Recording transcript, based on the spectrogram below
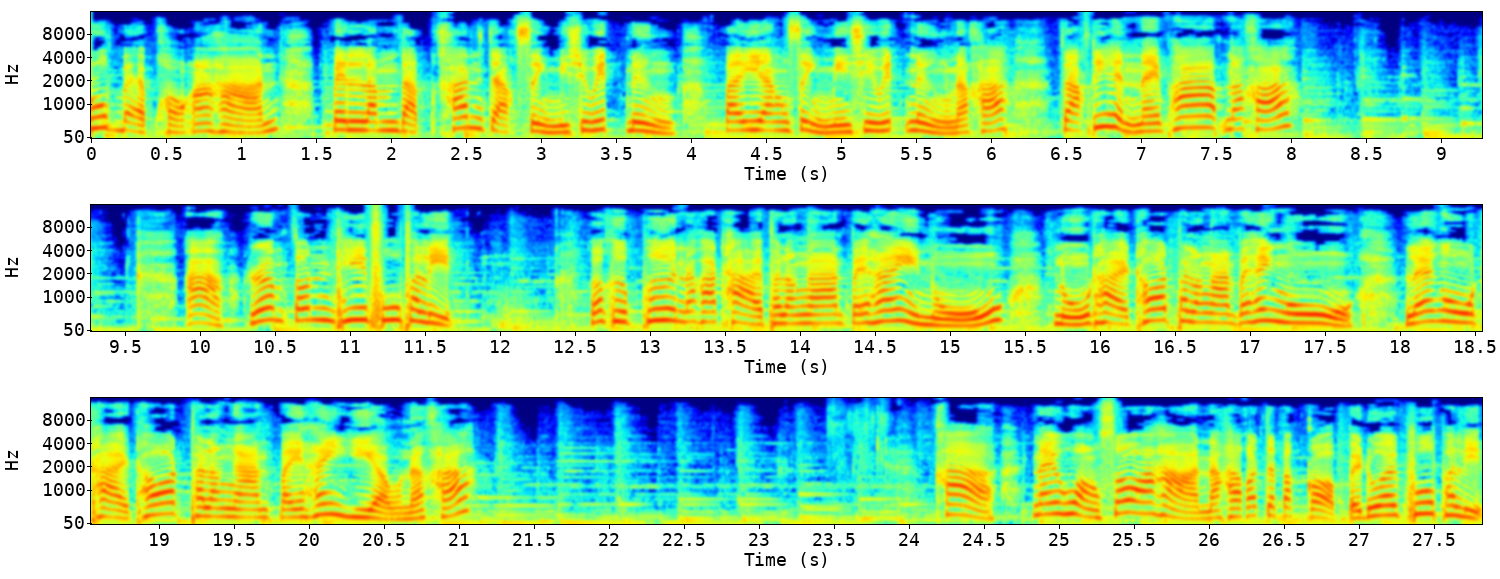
รูปแบบของอาหาร เป็นลำดับขั้นจากสิ่งมีชีวิตหนึ่งไปยังสิ่งมีชีวิตหนึ่งนะคะ จากที่เห็นในภาพนะคะอะเริ่มต้นที่ผู้ผลิต ก็คือพืชนนะคะถ่ายพลังงานไปให้หนู หนูถ่ายทอดพลังงานไปให้งู และงูถ่ายทอดพลังงานไปให้เหยี่ยวนะคะ ค่ะ ในห่วงโซ่อาหารนะคะ ก็จะประกอบไปด้วยผู้ผลิต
